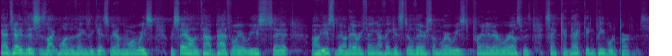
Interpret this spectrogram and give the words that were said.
I tell you, this is like one of the things that gets me up in the morning. We, we say it all the time, Pathway, we used to say it. Uh, it used to be on everything. I think it's still there somewhere. We used to print it everywhere else. We say connecting people to purpose.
